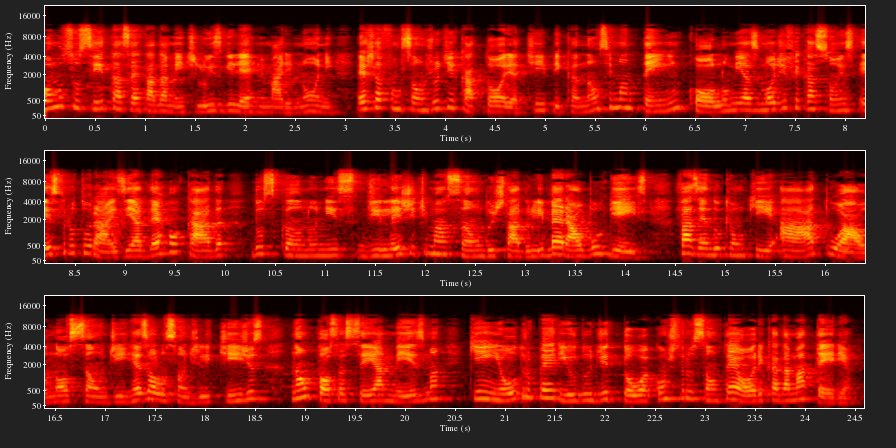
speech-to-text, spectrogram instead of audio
como suscita acertadamente Luiz Guilherme Marinoni, esta função judicatória típica não se mantém incólume às modificações estruturais e à derrocada dos cânones de legitimação do Estado liberal burguês, fazendo com que a atual noção de resolução de litígios não possa ser a mesma que em outro período ditou a construção teórica da matéria.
